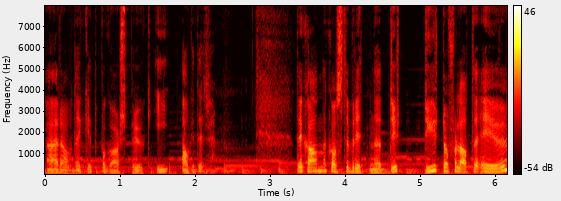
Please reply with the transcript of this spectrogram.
er avdekket på gardsbruk i Agder. Det kan koste britene dyrt, dyrt, å forlate EU,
